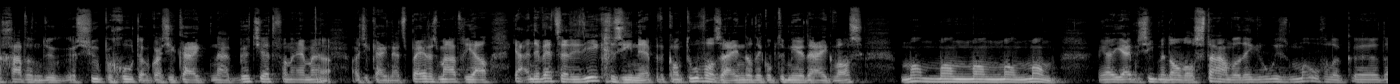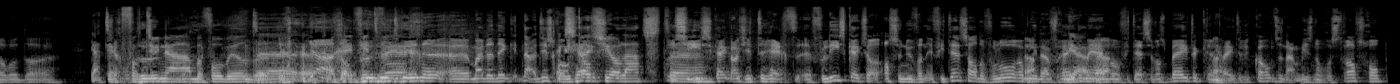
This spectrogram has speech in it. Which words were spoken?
gaat het natuurlijk supergoed. Ook als je kijkt naar het budget van Emmen. Als je kijkt naar het spelersmateriaal. Ja, en de wedstrijden die ik gezien heb, het kan toeval zijn dat ik op de Meerdijk was. Man, man, man, man, man. Ja, jij ziet me dan wel staan. Dan denk ik, hoe is het mogelijk uh, dat we... Uh, ja, tegen Fortuna bijvoorbeeld. Uh, ja, dat we niet winnen. Uh, maar dan denk ik, nou, het is gewoon... Excelsior laatst. Precies. Kijk, als je terecht verliest. Kijk, als ze nu van Vitesse hadden verloren, ja. moet je daar vrede ja, mee hebben. Want Vitesse was beter, kreeg betere kansen. Nou, mis nog een strafschop.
